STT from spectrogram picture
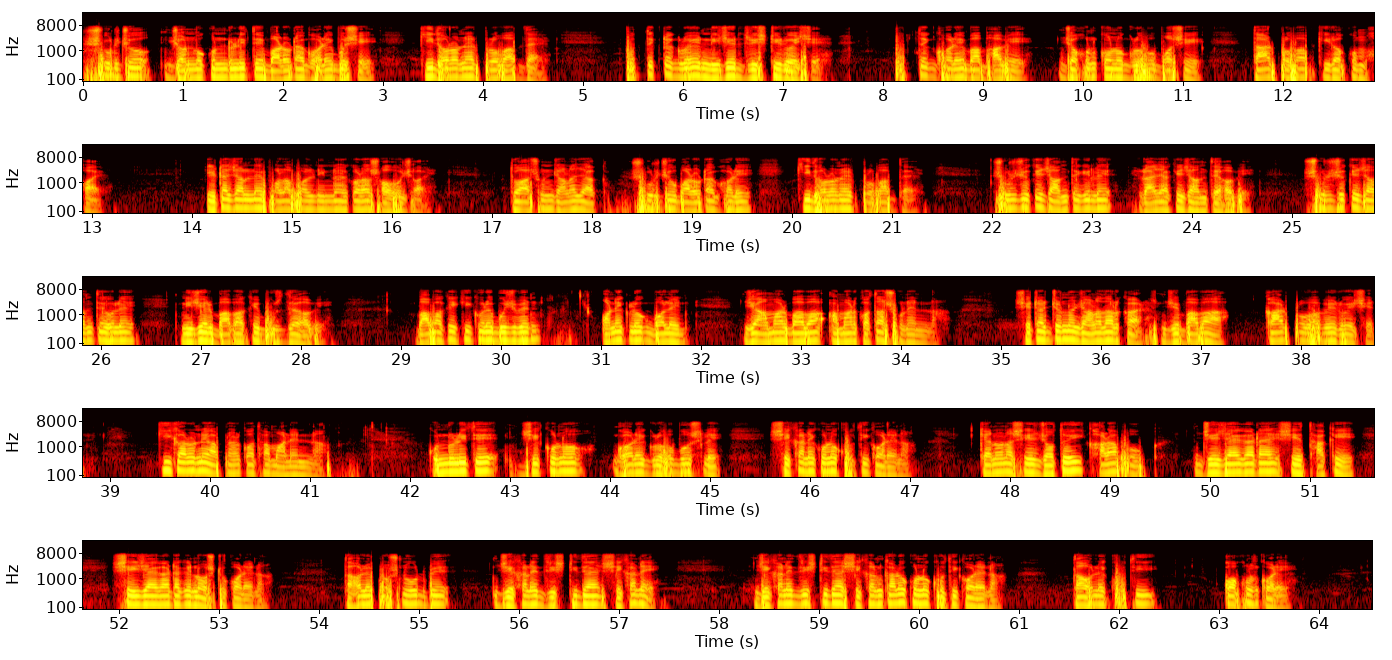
সূর্য জন্মকুণ্ডলীতে বারোটা ঘরে বসে কী ধরনের প্রভাব দেয়? প্রত্যেকটা গ্রহের নিজের দৃষ্টি রয়েছে। প্রত্যেক ঘরে বা ভাবে যখন কোনো গ্রহ বসে, তার প্রভাব কী রকম হয়? এটা জানলে ফলাফল নির্ণয় করা সহজ হয়। তো আসুন জানা যাক, সূর্য বারোটা ঘরে কী ধরনের প্রভাব দেয়? সূর্যকে জানতে গেলে রাজাকে জানতে হবে। সূর্যকে জানতে হলে নিজের বাবাকে বুঝতে হবে। বাবাকে কি করে বুঝবেন? অনেক লোক বলেন যে, আমার বাবা আমার কথা শোনেন না। সেটার জন্য জানা দরকার যে, বাবা কার প্রভাবে রয়েছেন। কী কারণে আপনার কথা মানেন না? কুণ্ডলিতে যে কোনো ঘরে গ্রহ বসলে সেখানে কোনো ক্ষতি করে না। কেননা সে যতই খারাপ হোক, যে জায়গাটায় সে থাকে, সেই জায়গাটাকে নষ্ট করে না। তাহলে প্রশ্ন উঠবে, যেখানে দৃষ্টি দেয় সেখানে? যেখানে দৃষ্টি দেয় সেখানকারও কোনো ক্ষতি করে না। তাহলে ক্ষতি কখন করে?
